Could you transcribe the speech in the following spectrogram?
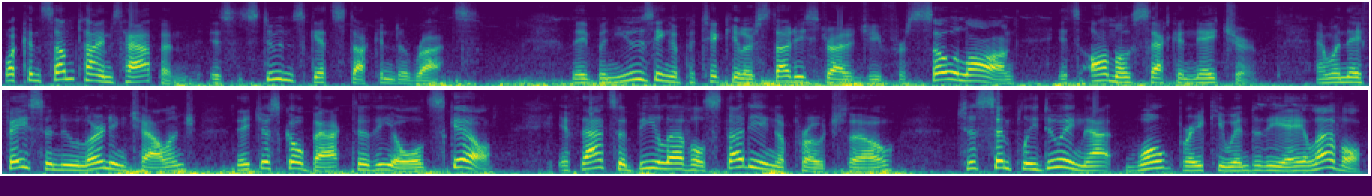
What can sometimes happen is that students get stuck into ruts. They've been using a particular study strategy for so long, it's almost second nature. And when they face a new learning challenge, they just go back to the old skill. If that's a B-level studying approach, though, just simply doing that won't break you into the A level.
